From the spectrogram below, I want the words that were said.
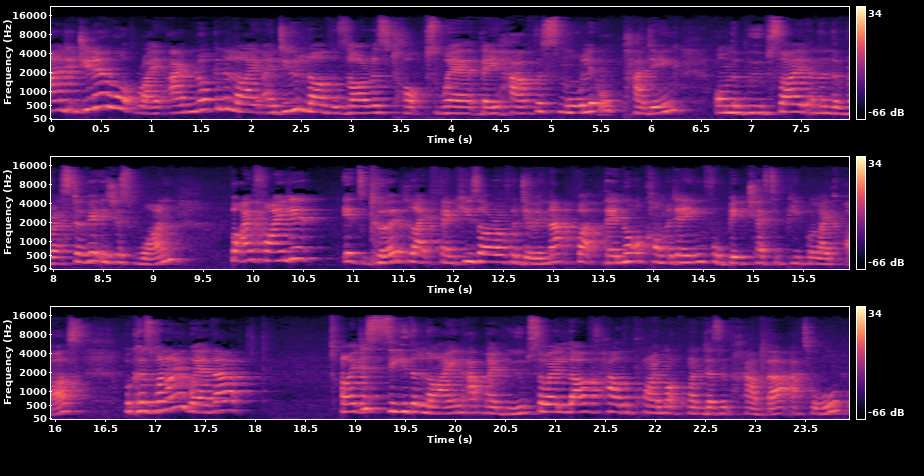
And do you know what, right? I'm not gonna lie, I do love Zara's tops where they have the small little padding on the boob side and then the rest of it is just one. But I find it, it's good, like thank you Zara for doing that, but they're not accommodating for big chested people like us because when I wear that, I just see the line at my boobs. So I love how the Primark one doesn't have that at all.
